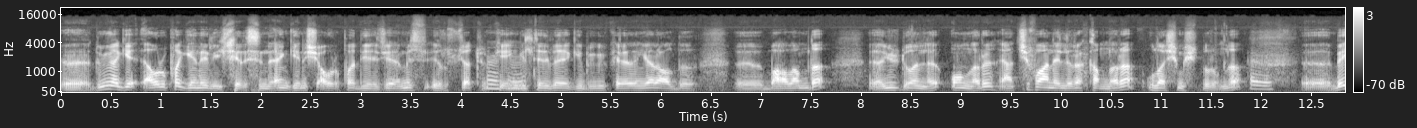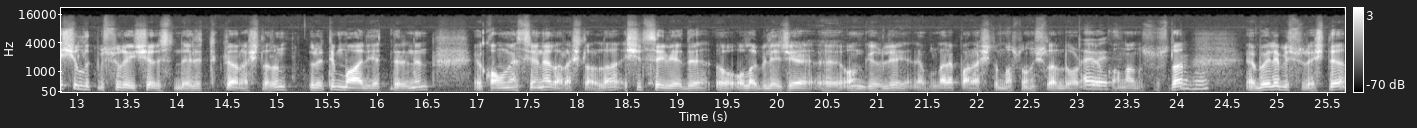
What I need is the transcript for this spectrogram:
E, dünya Avrupa geneli içerisinde en geniş Avrupa diyeceğimiz e, Rusya, Türkiye, İngiltere gibi ülkelerin yer aldığı e, bağlamda e, %10'ları yani çift haneli rakamlara ulaşmış durumda. Evet. 5 yıllık bir süre içerisinde elektrikli araçların üretim maliyetlerinin konvansiyonel araçlarla eşit seviyede olabileceği öngörülüyor. Yani bunlar hep araştırma sonuçlarında ortaya Evet. konan hususlar. E, Böyle bir süreçte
